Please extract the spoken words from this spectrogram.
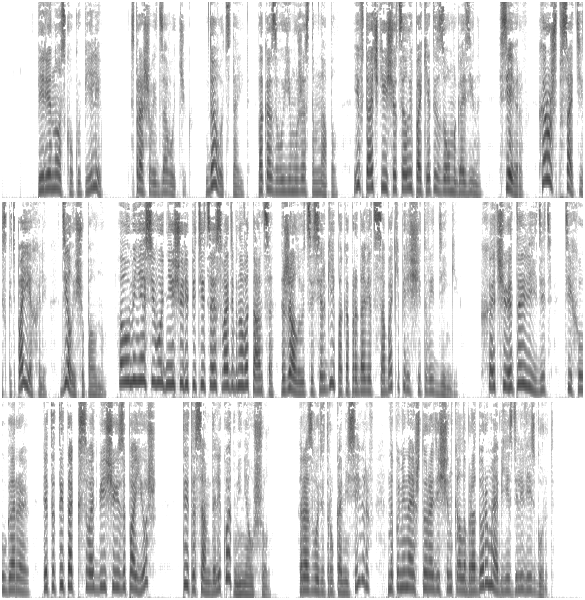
«Переноску купили?» — спрашивает заводчик. «Да вот стоит». Показываю ему жестом на пол. И в тачке еще целый пакет из зоомагазина. Северов, Хорош пса тискать, поехали. Дел еще полно. А у меня сегодня еще репетиция свадебного танца, жалуется Сергей, пока продавец собаки пересчитывает деньги. Хочу это видеть, тихо угораю. Это ты так к свадьбе еще и запоешь? Ты-то сам далеко от меня ушел. Разводит руками Северов, напоминая, что ради щенка лабрадора мы объездили весь город.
